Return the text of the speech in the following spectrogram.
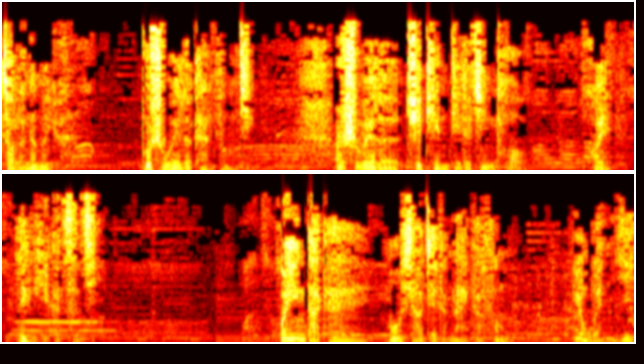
走了那么远，不是为了看风景，而是为了去天地的尽头，会另一个自己。欢迎打开莫小姐的麦克风，用文艺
